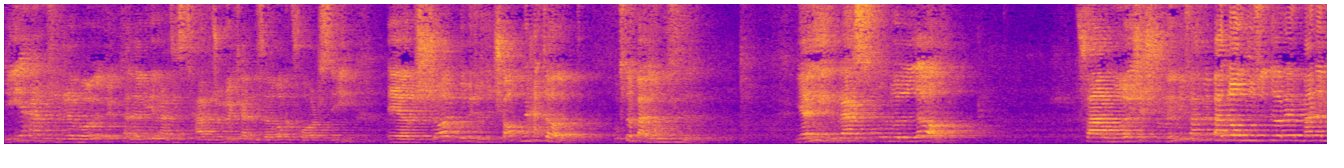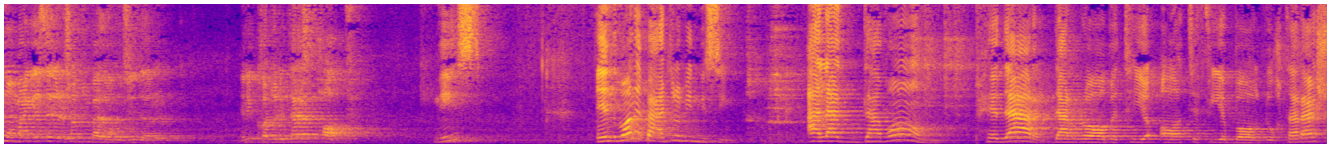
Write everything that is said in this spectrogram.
که یه همچین روایت که طلبی عزیز ترجمه کرد به زبان فارسی ارشاد به چاپ نداد. گفتم بدآموزی داره یعنی رسول الله فرمایشش رو نمی‌فهمه بدآموزی داره. من ممیز ارشاد بدآموزی داره. یعنی کاتولیکتر از پاپ. نیست؟ عنوان بعدی رو بنویسیم علت دوام پدر در رابطه عاطفی با دخترش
